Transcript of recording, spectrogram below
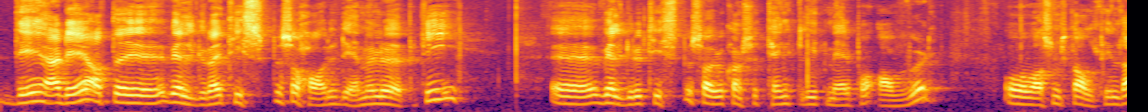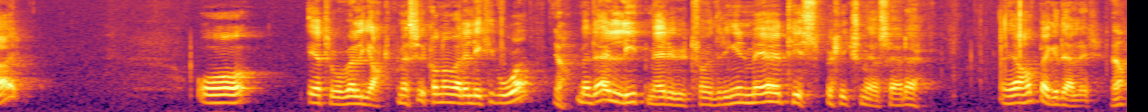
Det er det at eh, velger du ei tispe, så har du det med løpetid. Eh, velger du tispe, så har du kanskje tenkt litt mer på avl og hva som skal til der. Og jeg tror vel jaktmessig kan de være like gode. Ja. Men det er litt mer utfordringer med tispe, slik som jeg ser det. Men jeg har hatt begge deler. Ja.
